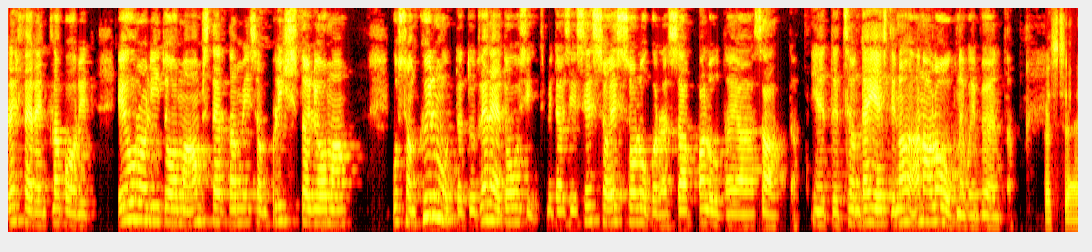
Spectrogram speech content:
referentlaborid. Euroliidu oma Amsterdamis on Bristoli oma, kus on külmutatud veredoosid, mida siis SOS olukorras saab paluda ja saata. nii et, et see on täiesti no, analoogne, võib öelda. kas see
